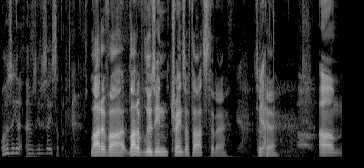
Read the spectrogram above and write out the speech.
What was I gonna? I was gonna say something. A lot of uh, lot of losing trains of thoughts today. It's Yeah. okay. Um.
